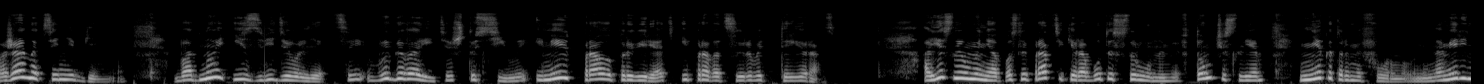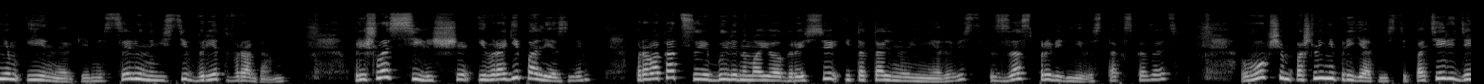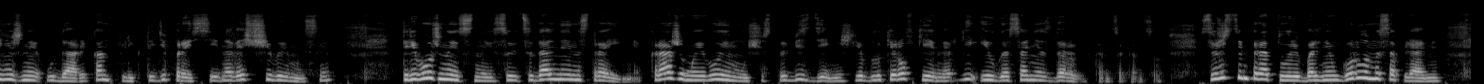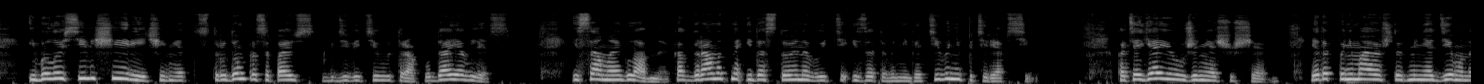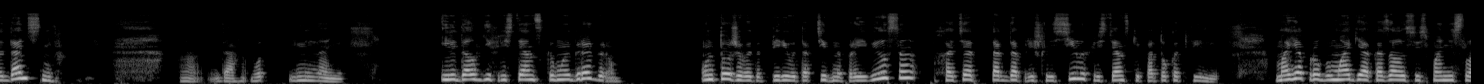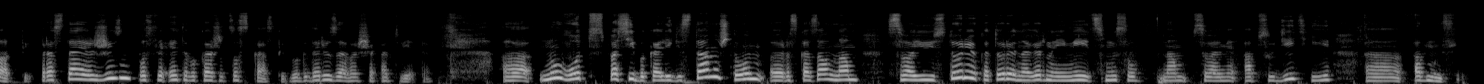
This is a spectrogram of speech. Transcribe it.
Уважаемая Ксения Евгеньевна, в одной из видеолекций вы говорите, что силы имеют право проверять и провоцировать три раза. А если у меня после практики работы с рунами, в том числе некоторыми формулами, намерением и энергиями с целью нанести вред врагам, Пришло силище и враги полезли, провокации были на мою агрессию и тотальную ненависть за справедливость, так сказать. В общем пошли неприятности, потери, денежные удары, конфликты, депрессии, навязчивые мысли, тревожные сны, суицидальные настроения, кража моего имущества, безденежье, блокировки энергии и угасание здоровья в конце концов. Свяжусь с температурой, больным горлом и соплями и былой силища и речи нет, с трудом просыпаюсь к девяти утра, куда я влез? И самое главное, как грамотно и достойно выйти из этого негатива, не потеряв силу. Хотя я ее уже не ощущаю. Я так понимаю, что в меня демоны дань с ним, а, да, вот именно они, или долги христианскому эгрегору, он тоже в этот период активно проявился, хотя тогда пришли силы, христианский поток отвели. Моя проба магии оказалась весьма несладкой. Простая жизнь после этого кажется сказкой. Благодарю за ваши ответы. А, ну вот, спасибо коллеге Стану, что он э, рассказал нам свою историю, которая, наверное, имеет смысл нам с вами обсудить и а, обмыслить.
